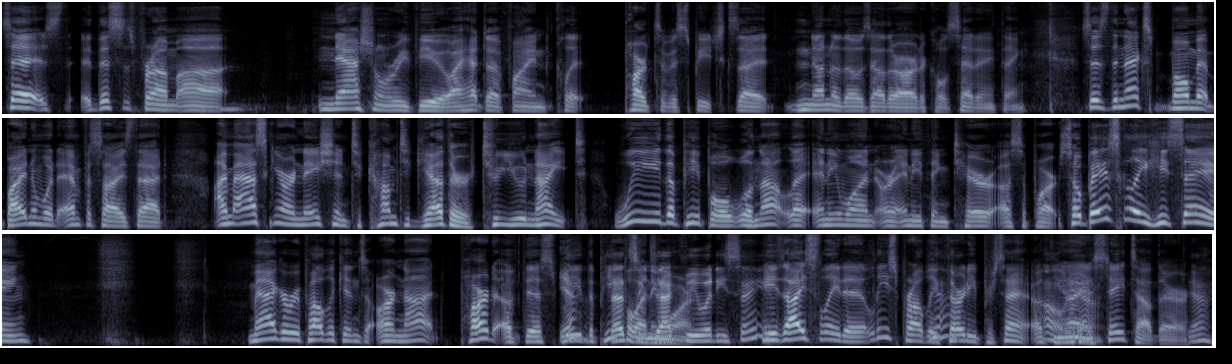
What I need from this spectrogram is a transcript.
Says this is from uh, National Review. I had to find clip parts of his speech because none of those other articles said anything. Says the next moment Biden would emphasize that I'm asking our nation to come together to unite. We the people will not let anyone or anything tear us apart. So basically, he's saying. MAGA Republicans are not part of this. Yeah, we the people that's anymore. exactly what he's saying. He's isolated at least probably Yeah. thirty percent of Oh, the United yeah. States out there. Yeah.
